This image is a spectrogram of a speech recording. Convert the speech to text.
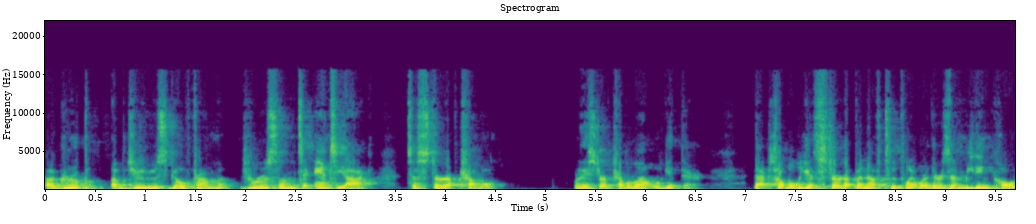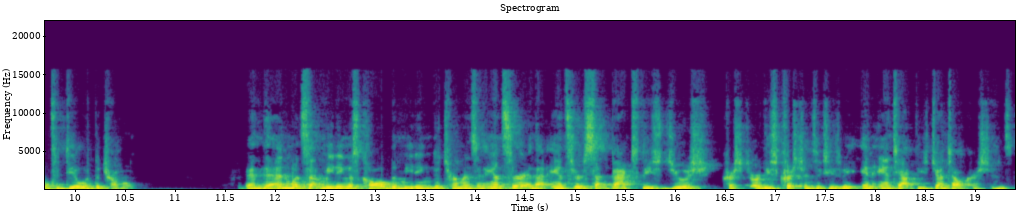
a group of Jews go from Jerusalem to Antioch to stir up trouble. Do they stir up trouble about? We'll get there. That trouble gets stirred up enough to the point where there's a meeting called to deal with the trouble. And then once that meeting is called, the meeting determines an answer, and that answer is sent back to these Jewish Christ- or these Christians, excuse me, in Antioch, these Gentile Christians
